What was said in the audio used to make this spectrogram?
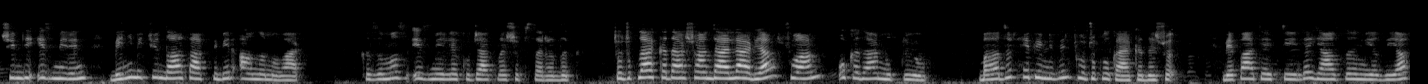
şimdi İzmir'in benim için daha farklı bir anlamı var. Kızımız İzmir'le kucaklaşıp sarıldık. Çocuklar kadar şen derler ya, şu an o kadar mutluyum. Bahadır hepimizin çocukluk arkadaşı. Vefat ettiğinde yazdığım yazıya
